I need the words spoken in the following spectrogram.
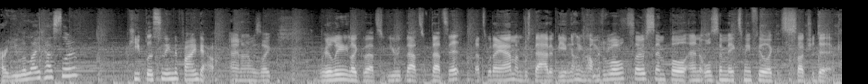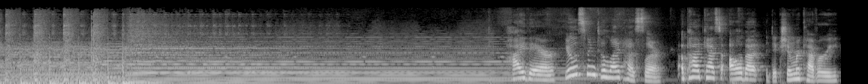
Are you a light hustler? Keep listening to find out. And I was like, really? Like that's you that's that's it? That's what I am? I'm just bad at being uncomfortable. so simple and it also makes me feel like such a dick. Hi there. You're listening to Light Hustler, a podcast all about addiction recovery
